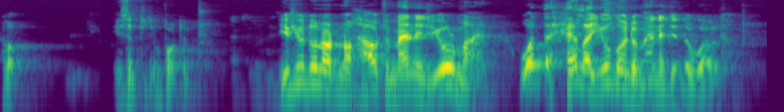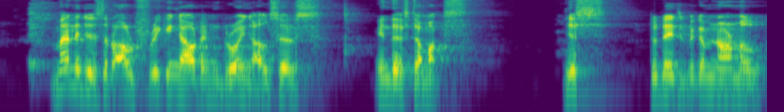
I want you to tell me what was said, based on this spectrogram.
Hello? Isn't it important? If you do not know how to manage your mind, what the hell are you going to manage in the world? Managers are all freaking out and growing ulcers in their stomachs. Yes, today it's become normal,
